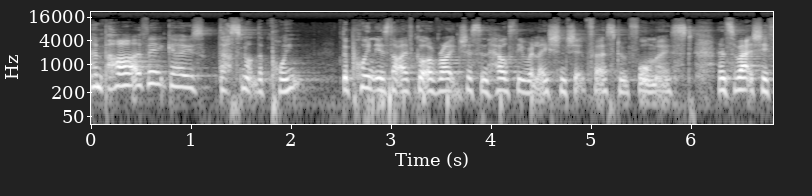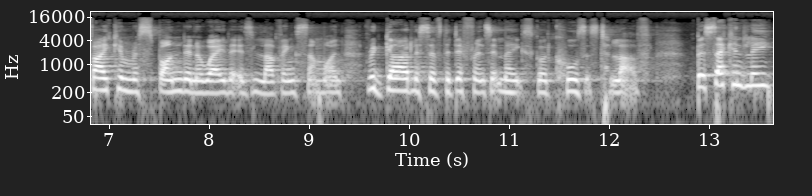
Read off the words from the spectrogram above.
And part of it goes, that's not the point. The point is that I've got a righteous and healthy relationship first and foremost. And so, actually, if I can respond in a way that is loving someone, regardless of the difference it makes, God calls us to love. But secondly,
